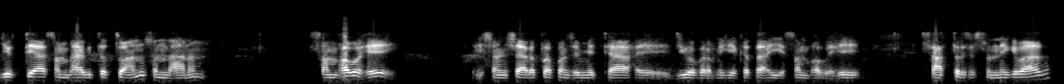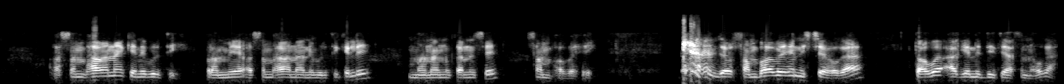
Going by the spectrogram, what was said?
युक्तिया संभावित अनुसंधान संभव है? ये संसार प्रपंच मिथ्या है जीव ब्रह्म की एकता ये संभव है। शास्त्र से सुनने के बाद असंभावना की निवृत्ति, प्रमेय असंभावना निवृत्ति के लिए मनन करने से संभव है। जब संभव है, निश्चय होगा, तब तो आगे निधिध्यासन होगा।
